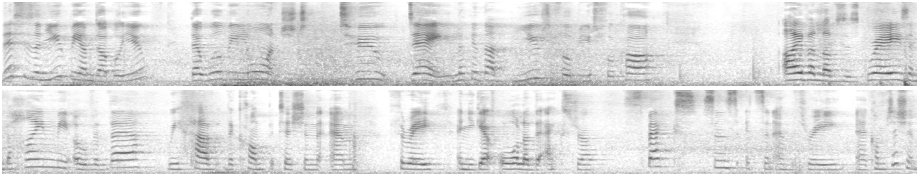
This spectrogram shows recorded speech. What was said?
this is a new BMW that will be launched today. Look at that beautiful, beautiful car. Ivor loves his greys, and behind me over there we have the competition, the M3, and you get all of the extra specs since it's an M3 uh, competition.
